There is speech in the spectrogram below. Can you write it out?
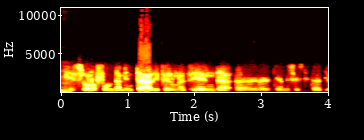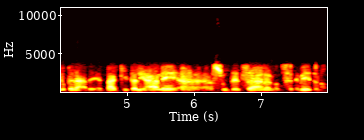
Mm. che sono fondamentali per un'azienda eh, che ha necessità di operare. Banche italiane eh, a sud del Sahara non se ne vedono.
